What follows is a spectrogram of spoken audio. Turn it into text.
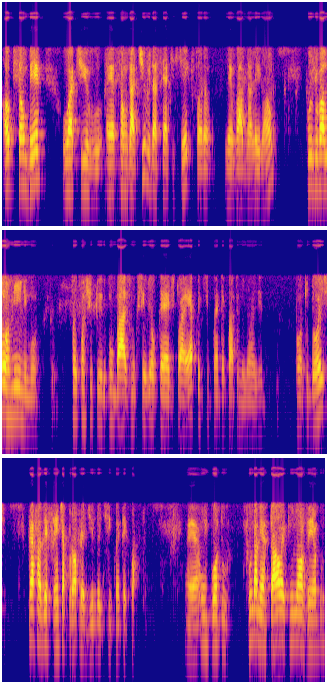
A opção B, o ativo é, são os ativos da 7C que foram levados a leilão, cujo valor mínimo foi constituído com base no que seria o crédito à época de 54 milhões e ponto 2, para fazer frente à própria dívida de 54. É, um ponto fundamental é que em novembro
